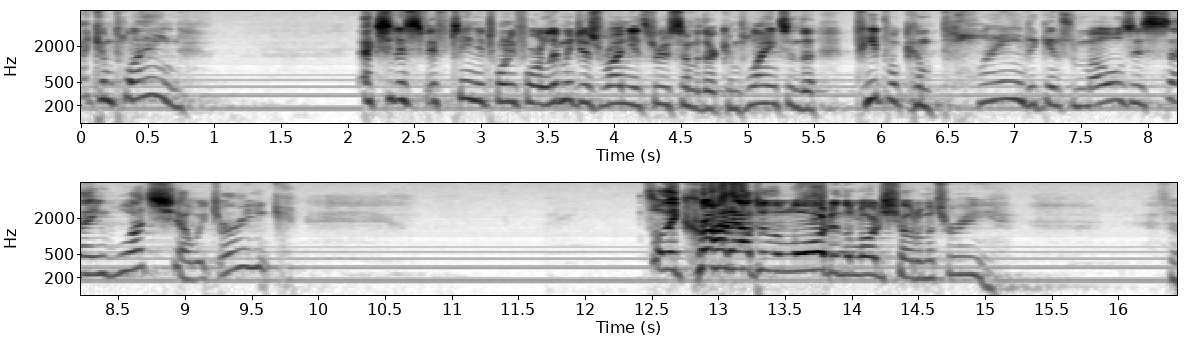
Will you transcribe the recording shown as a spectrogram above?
They complained. Exodus 15 and 24, let me just run you through some of their complaints. And the people complained against Moses, saying, What shall we drink? So they cried out to the Lord, and the Lord showed them a tree. So,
